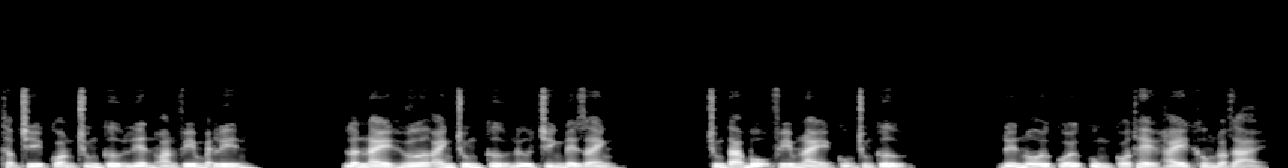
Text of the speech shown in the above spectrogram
Thậm chí còn trúng cử liên hoan phim Berlin. Lần này hứa anh trúng cử nữ chính để danh. Chúng ta bộ phim này cũng trúng cử. Đến nỗi cuối cùng có thể hay không đoạt giải,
